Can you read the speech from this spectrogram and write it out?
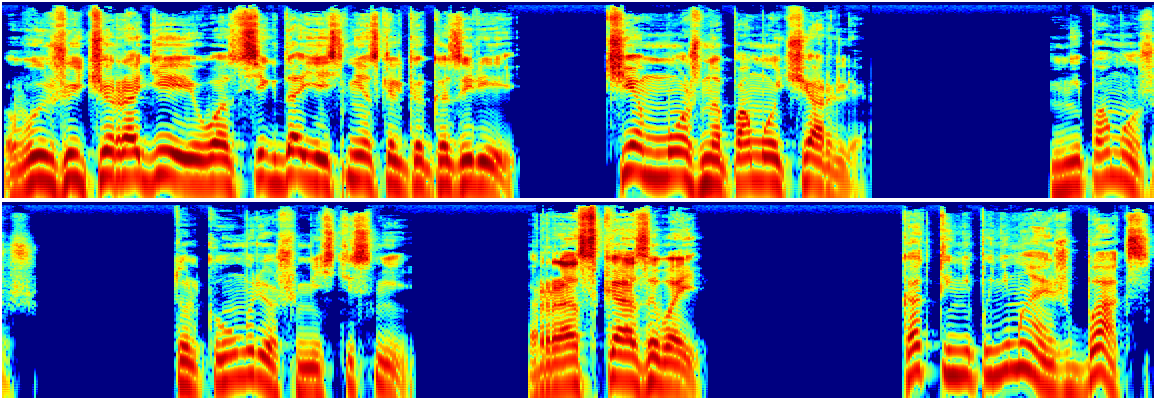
«Вы же чародеи, у вас всегда есть несколько козырей. Чем можно помочь Чарли?» Не поможешь. Только умрешь вместе с ней. Рассказывай! Как ты не понимаешь, Бакс?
